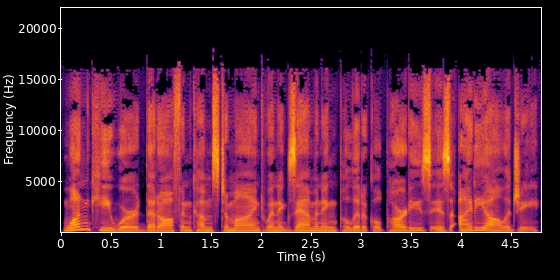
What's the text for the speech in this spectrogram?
One key word that often comes to mind when examining political parties is ideology.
